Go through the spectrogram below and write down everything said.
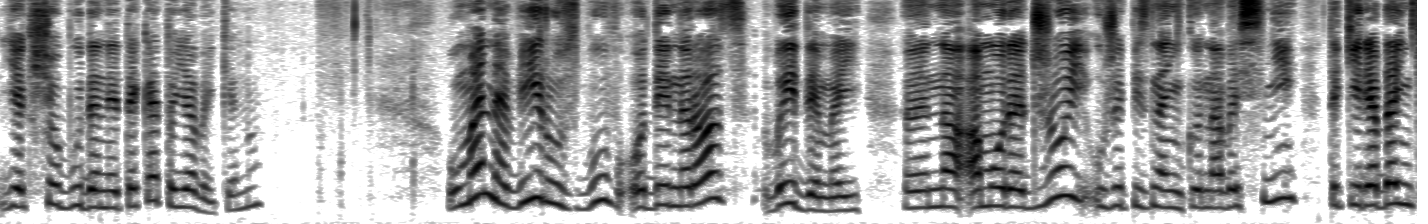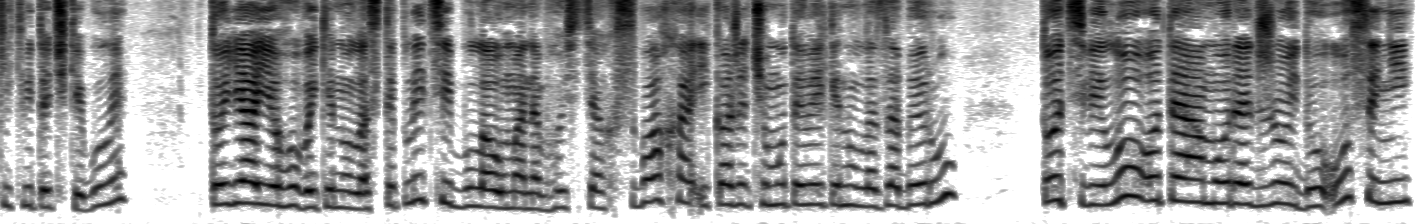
Якщо буде не таке, то я викину. У мене вірус був один раз видимий е, на Аморе Джой, уже пізненько навесні. Такі рябенькі квіточки були. То я його викинула з теплиці, була у мене в гостях сваха і каже, чому ти викинула, заберу. То цвіло оте Аморе Джой до осені,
